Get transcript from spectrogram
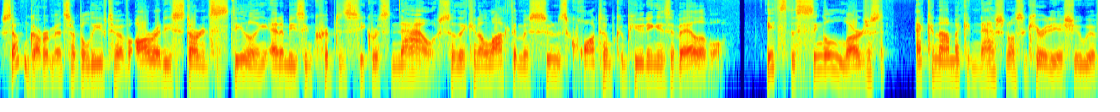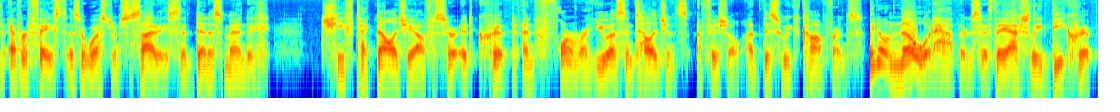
Some governments are believed to have already started stealing enemies' encrypted secrets now so they can unlock them as soon as quantum computing is available. It's the single largest economic and national security issue we have ever faced as a Western society, said Dennis Mandich. Chief Technology Officer at Qrypt and former U.S. intelligence official at this week's conference. We don't know what happens if they actually decrypt,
